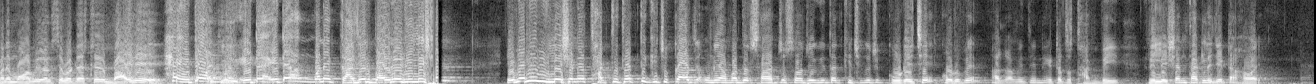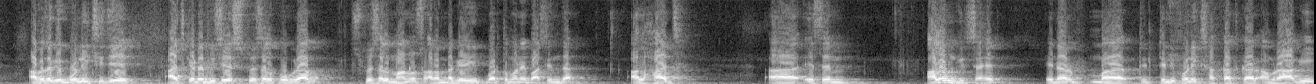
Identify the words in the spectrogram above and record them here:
মানে মহাবিলান সেবা ট্রাস্টের বাইরে হ্যাঁ এটা নাকি এটা এটা মানে কাজের বাইরে রিলেশন এবারে রিলেশনে থাকতে থাকতে কিছু কাজ উনি আমাদের সাহায্য সহযোগিতা কিছু কিছু করেছে করবে। আগামী দিনে এটা তো থাকবেই। রিলেশন থাকলে যেটা হয়। আপনাদেরকে বলেছি যে আজকে একটা বিশেষ স্পেশাল প্রোগ্রাম স্পেশাল মানুষ আরামবাগেরই বর্তমানে বাসিন্দা আলহাজ এস এম আলমগীর সাহেব। এনার টেলিফোনিক সাক্ষাৎকার আমরা আগেই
